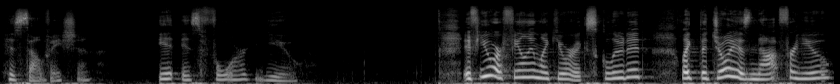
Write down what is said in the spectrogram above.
His salvation. It is for you. If you are feeling like you are excluded, like the joy is not for you,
